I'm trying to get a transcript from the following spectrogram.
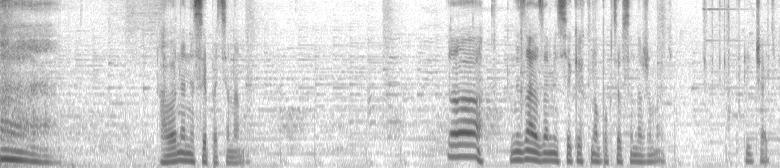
Головне не сипаться нам. А, не знаю замість яких кнопок це все нажимати. Включать.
